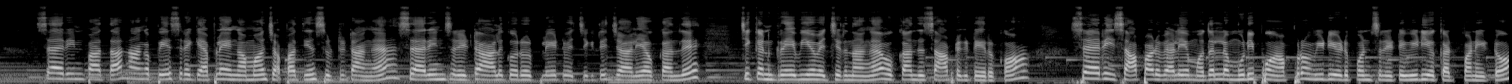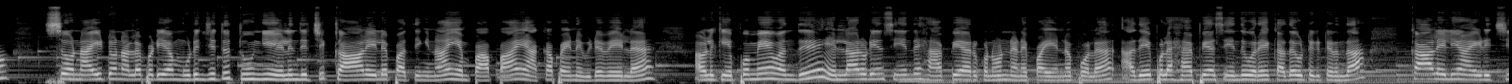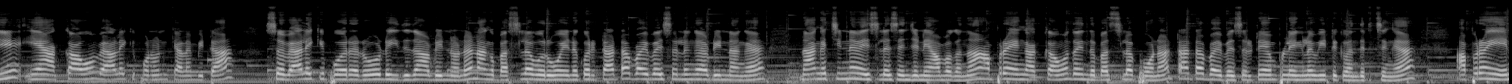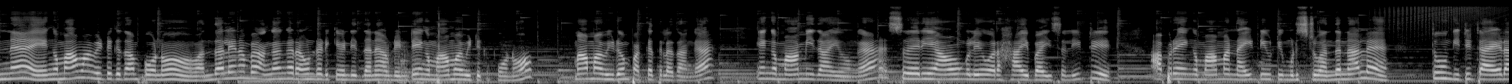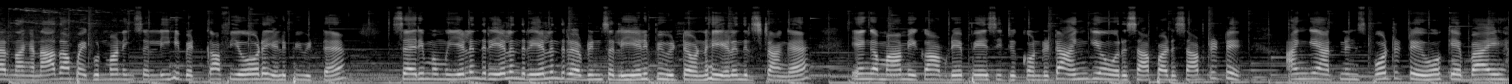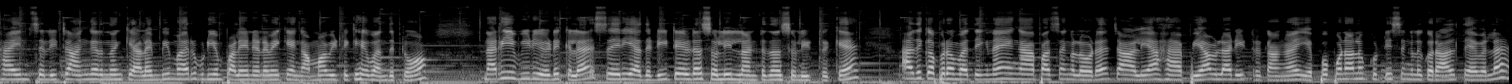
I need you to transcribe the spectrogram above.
சரின்னு பார்த்தா நாங்கள் பேசுகிற கேப்பில் எங்கள் அம்மாவும் சப்பாத்தியும் சுட்டுட்டாங்க. சரின்னு சொல்லிட்டு ஆளுக்கு ஒரு ஒரு பிளேட் வச்சுக்கிட்டு ஜாலியாக உட்காந்து சிக்கன் கிரேவியும் வச்சுருந்தாங்க. உட்காந்து சாப்பிட்டுக்கிட்டு இருக்கோம். சரி சாப்பாடு வேலையை முதல்ல முடிப்போம். அப்புறம் வீடியோ எடுப்போம்னு சொல்லிட்டு வீடியோ கட் பண்ணிட்டோம். ஸோ நைட்டும் நல்லபடியாக முடிஞ்சது. தூங்கி எழுந்திரிச்சு. காலையில் பார்த்தீங்கன்னா என் பாப்பா என் அக்கா பையனை விடவே இல்லை. அவளுக்கு எப்போவுமே வந்து எல்லாரோடையும் சேர்ந்து ஹாப்பியாக இருக்கணும்னு நினைப்பா என்ன போல். அதே போல் ஹாப்பியாக சேர்ந்து ஒரே கதை விட்டுக்கிட்டு இருந்தா காலையிலையும் ஆயிடுச்சு. என் அக்காவும் வேலைக்கு போகணுன்னு கிளம்பிட்டா. ஸோ வேலைக்கு போகிற ரோடு இதுதான் அப்படின்னோடனே நாங்கள் பஸ்ஸில் வருவோம். எனக்கு ஒரு டாட்டா பாய் பாய் சொல்லுங்கள் அப்படின்னாங்க. நாங்கள் சின்ன வயசில் செஞ்ச ஞாபகம் தான். அப்புறம் எங்கள் அக்காவும் இந்த பஸ்ஸில் போனால் டாட்டா பாய் பாய் சொல்லிட்டு என் பிள்ளைங்களும் வீட்டுக்கு வந்துடுச்சுங்க அப்புறம் என்ன? எங்கள் மாமா வீட்டுக்கு தான் போனோம். வந்தாலே நம்ம அங்கங்கே ரவுண்ட் அடிக்க வேண்டியது தானே அப்படின்ட்டு எங்கள் மாமா வீட்டுக்கு போனோம். மாமா வீடும் பக்கத்தில் தாங்க எங்கள் மாமி தான் இவங்க. சரி அவங்களையும் ஒரு ஹாய் பாய் சொல்லிவிட்டு அப்புறம் எங்கள் மாமா நைட் டியூட்டி முடிச்சுட்டு வந்தனால தூங்கிட்டு டயர்டாக இருந்தாங்க. நான் தான் போய் குட் மார்னிங் சொல்லி பெட் காஃபியோடு எழுப்பி விட்டேன். சரி மம்மு எழுந்துரு எழுந்துரு எழுந்துரு அப்படின்னு சொல்லி எழுப்பி விட்ட உடனே எழுந்திரிச்சிட்டாங்க. எங்கள் மாமிக்கும் அப்படியே பேசிட்டு கொண்டுட்டு அங்கேயும் ஒரு சாப்பாடு சாப்பிட்டுட்டு அங்கேயும் அட்டண்டன்ஸ் போட்டுட்டு ஓகே பாய் ஹாய்ன்னு சொல்லிட்டு அங்கேருந்தும் கிளம்பி மறுபடியும் பழைய நிலைமைக்கு எங்கள் அம்மா வீட்டுக்கே வந்துட்டோம். நிறைய வீடியோ எடுக்கலை. சரி அதை டீட்டெயில்டாக சொல்லிடலான்ட்டு தான் சொல்லிகிட்ருக்கேன் அதுக்கப்புறம் பார்த்திங்கன்னா எங்கள் பசங்களோட ஜாலியாக ஹாப்பியாக விளையாடிட்டுருக்காங்க எப்போ போனாலும் குட்டிஸுங்களுக்கு ஒரு ஆள் தேவையில்ல.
